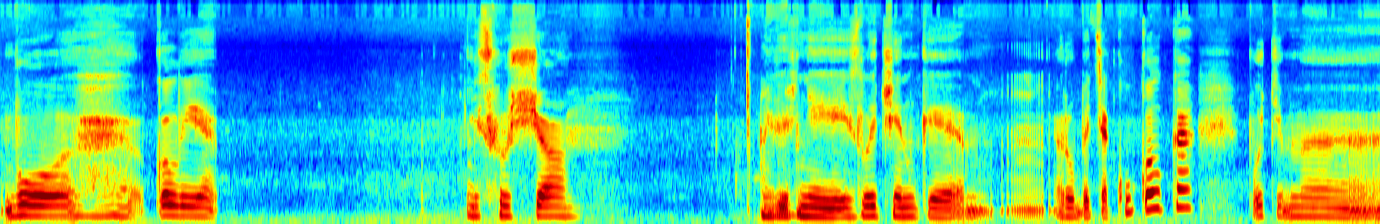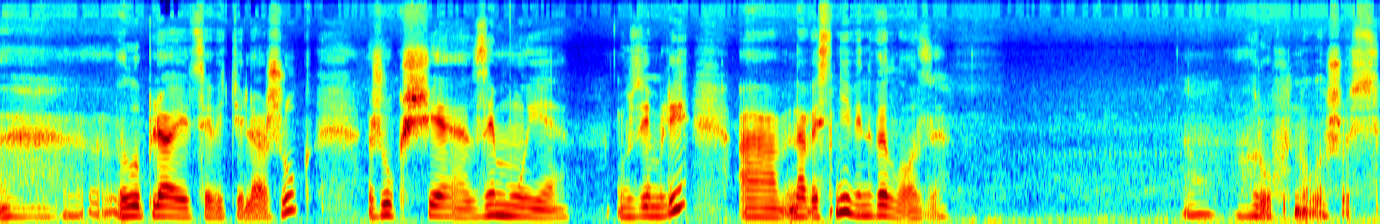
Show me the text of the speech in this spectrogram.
Бо коли із хруща, вірніше, із личинки робиться куколка, потім е, вилупляється від тіля жук, жук ще зимує у землі, а навесні він вилозить. Ну, грухнуло щось.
